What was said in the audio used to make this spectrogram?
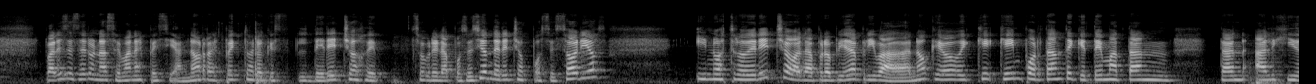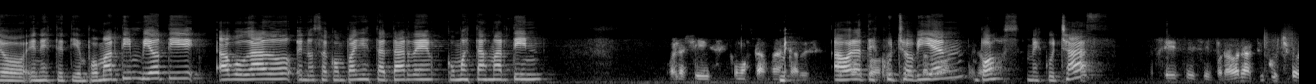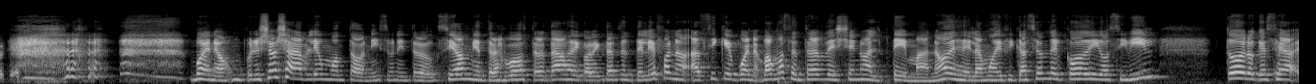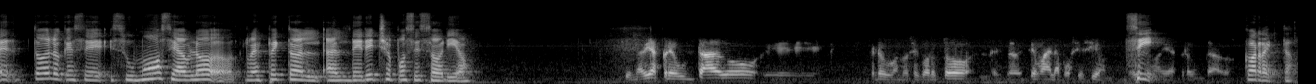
parece ser una semana especial, ¿no? Respecto a lo que es derechos de, sobre la posesión, derechos posesorios y nuestro derecho a la propiedad privada, ¿no? Que qué, importante, qué tema tan, tan álgido en este tiempo. Martín Biotti, abogado, eh, nos acompaña esta tarde. ¿Cómo estás, Martín? Hola, Gis, ¿cómo estás? Buenas tardes. Ahora te escucho bien. ¿Vos me escuchás? Sí, sí, sí, por ahora te escucho bien. bueno, yo ya hablé un montón, hice una introducción mientras vos tratabas de conectarte el teléfono, así que bueno, vamos a entrar de lleno al tema, ¿no? Desde la modificación del Código Civil, todo lo que se, eh, todo lo que se sumó, se habló respecto al, derecho posesorio. Si me habías preguntado, eh, creo que cuando se cortó, el tema de la posesión. Sí. Me habías preguntado. Correcto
